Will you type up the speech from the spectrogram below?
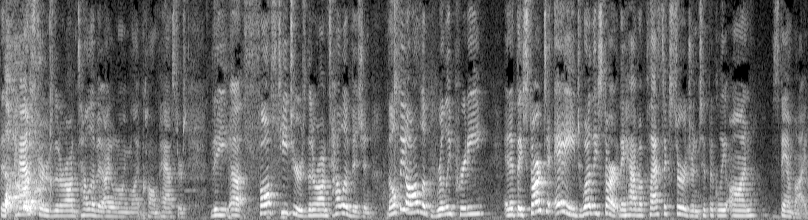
the pastors that are on television, I don't even like call them pastors. The uh, false teachers that are on television, don't they all look really pretty? And if they start to age, what do they start? They have a plastic surgeon typically on standby.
